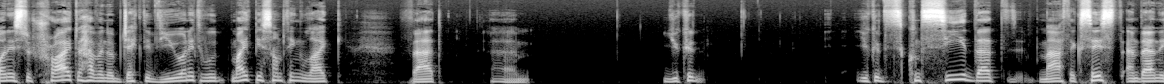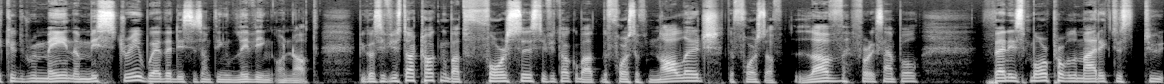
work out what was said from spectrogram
one is to try to have an objective view on it, it would, might be something like that. Um, you could you could concede that math exists and then it could remain a mystery whether this is something living or not. Because if you start talking about forces, if you talk about the force of knowledge, the force of love, for example, then it's more problematic to, to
